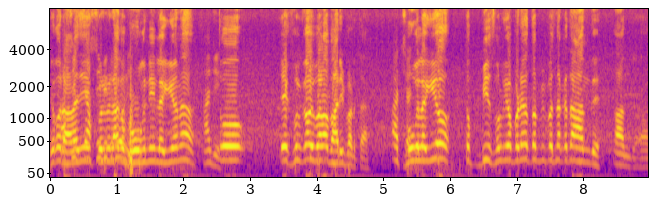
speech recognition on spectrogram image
देखो राणा जी कुल मिला भूख नहीं लगी हो ना हाँ। तो एक फुलका भी बड़ा भारी पड़ता है। अच्छा भूख लगी हो तो बीस फुलके पड़े हो तब भी बंदा कहता आन दे आन दे आन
